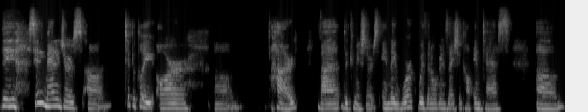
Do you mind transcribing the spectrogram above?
The city managers uh, typically are um, hired by the commissioners, and they work with an organization called MTAS. Um,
